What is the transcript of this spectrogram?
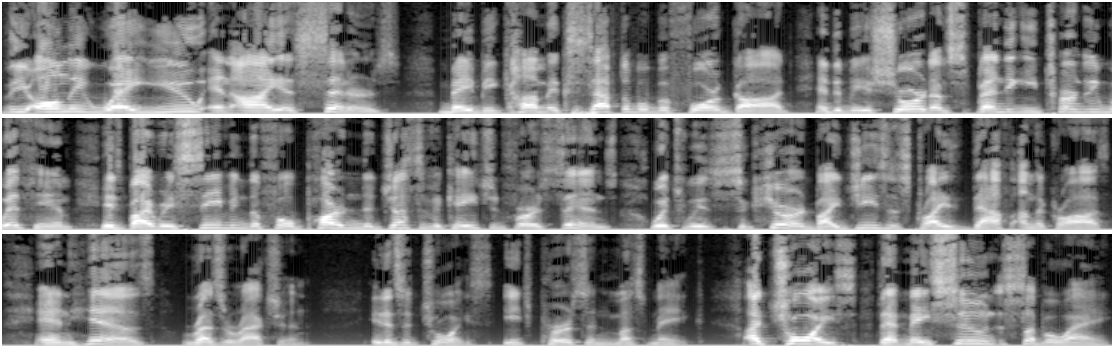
The only way you and I as sinners may become acceptable before God and to be assured of spending eternity with Him is by receiving the full pardon, the justification for our sins, which was secured by Jesus Christ's death on the cross and His resurrection. It is a choice each person must make a choice that may soon slip away.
